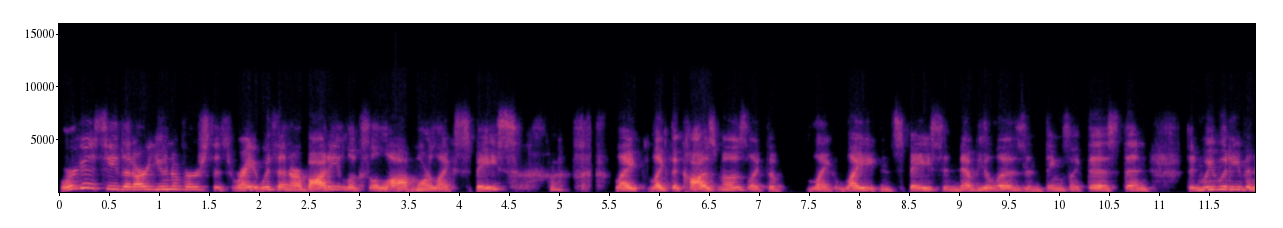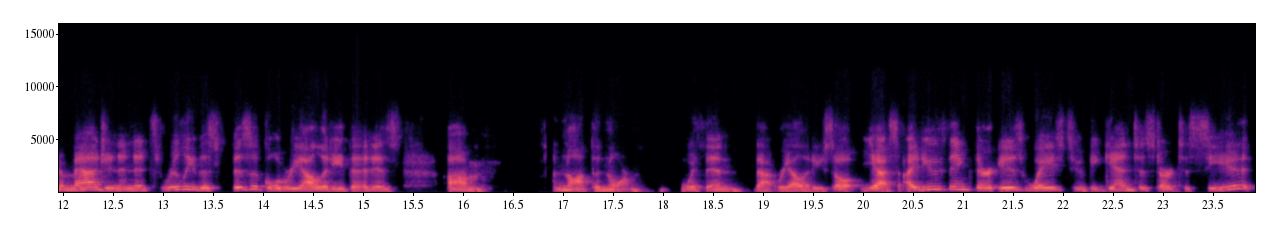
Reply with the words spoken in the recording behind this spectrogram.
we're going to see that our universe that's right within our body looks a lot more like space, like like the cosmos, like the like light and space and nebulas and things like this than than we would even imagine and it's really this physical reality that is um not the norm within that reality. So yes i do think there is ways to begin to start to see it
